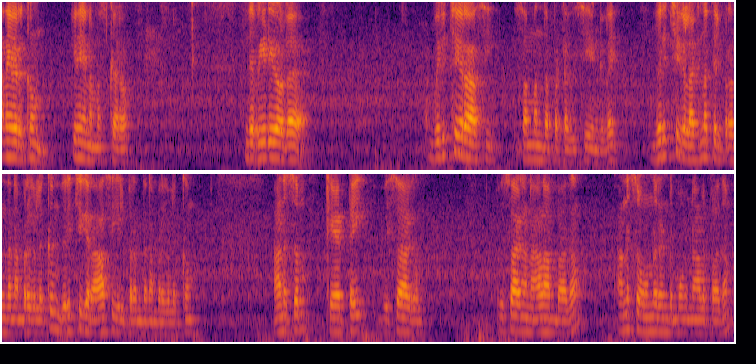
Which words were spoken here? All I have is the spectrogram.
அனைவருக்கும் இணைய நமஸ்காரம். இந்த வீடியோவில் விருச்சிக ராசி சம்பந்தப்பட்ட விஷயங்களை விருச்சிக லக்னத்தில் பிறந்த நபர்களுக்கும் விருச்சிக ராசியில் பிறந்த நபர்களுக்கும் அனுசம் கேட்டை விசாகம் விசாகம் நாலாம் பாதம் அனுசம் ஒன்று ரெண்டு மூணு நாலு பாதம்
